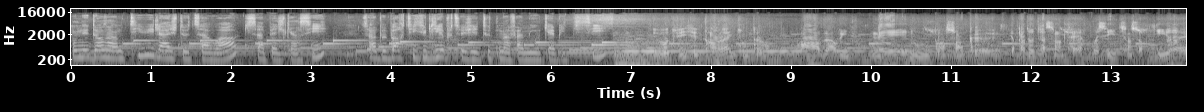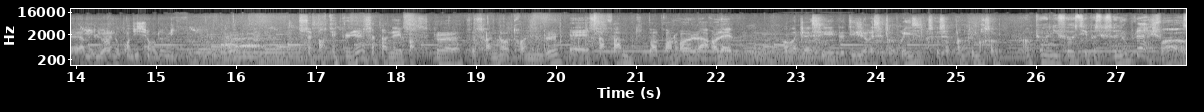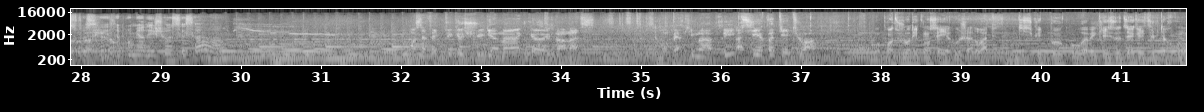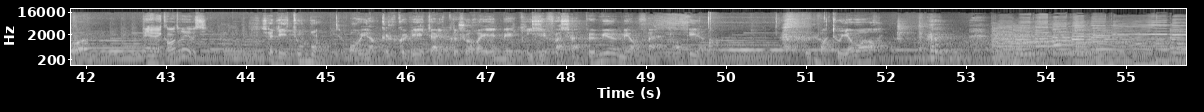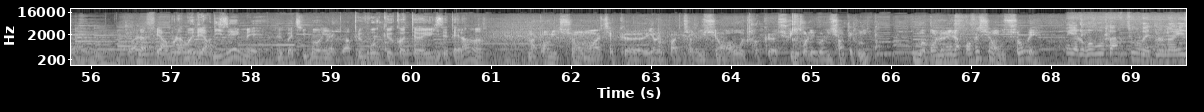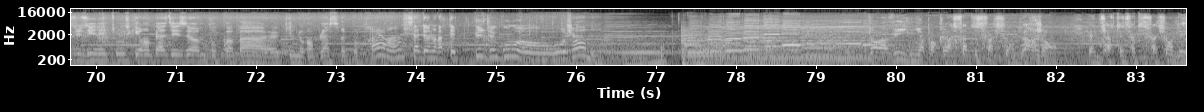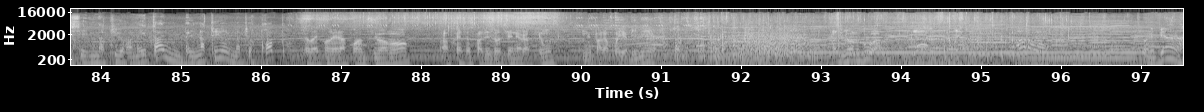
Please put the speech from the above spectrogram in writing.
On est dans un petit village de Savoie qui s'appelle Quincy. C'est un peu particulier parce que j'ai toute ma famille qui habite ici. Et votre vie, c'est le travail tout le temps? Ah ben oui, mais nous pensons qu'il n'y a pas d'autre façon de faire pour essayer de s'en sortir et améliorer nos conditions de vie. C'est particulier cette année parce que ce sera notre neveu et sa femme qui vont prendre la relève. On va déjà essayer de digérer cette reprise parce que c'est pas un petit morceau. Un peu on y fait aussi parce que ça nous plaît, je Ouais, pense. aussi. La première des choses, c'est ça. hein. Moi, ça fait depuis que je suis gamin que je ramasse. C'est mon père qui m'a appris, assis à côté, tu vois. On prend toujours des conseils à gauche à droite. On discute beaucoup avec les autres agriculteurs qu'on voit. Et avec André aussi. C'est des tout bons. Oh, il y a quelques détails que j'aurais aimé qu'ils fassent un peu mieux, mais enfin, tant pis. Hein. Il peut pas tout y avoir. Ouais, la ferme, on l'a modernisée, mais le bâtiment, il est pas plus gros que quand euh, ils étaient là. hein. Ma conviction, moi, c'est qu'il n'y avait pas de solution autre que suivre l'évolution technique ou abandonner la profession, ou sauver. Il y a le robot partout maintenant dans les usines et tout, ce qui remplace des hommes, pourquoi pas euh, qu'ils nous remplaceraient pour frères. hein. Ça donnera peut-être plus de goût aux, aux jeunes. Dans la vie, il n'y a pas que la satisfaction de l'argent. Il y a une certaine satisfaction de laisser une nature en état, une belle nature, une nature propre. C'est vrai qu'on est là pour un petit moment. Après, ça sera des autres générations. On n'est pas là pour y abîmer. hein. On est bien le bout, hein. On est bien là.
